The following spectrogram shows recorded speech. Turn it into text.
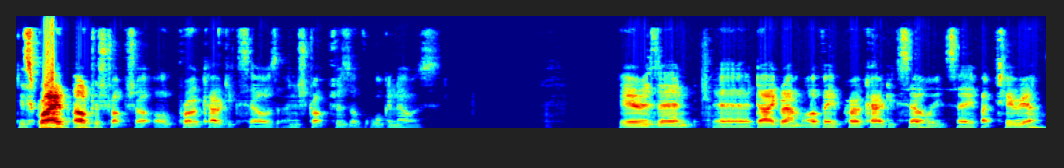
Describe ultrastructure of prokaryotic cells and structures of organelles. Here is a diagram of a prokaryotic cell. It's a bacteria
